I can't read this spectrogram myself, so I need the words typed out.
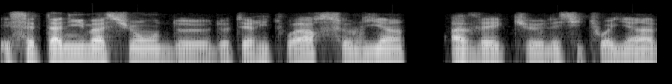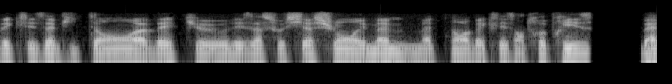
Et cette animation de, territoire, ce lien avec les citoyens, avec les habitants, avec les associations et même maintenant avec les entreprises, bah,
